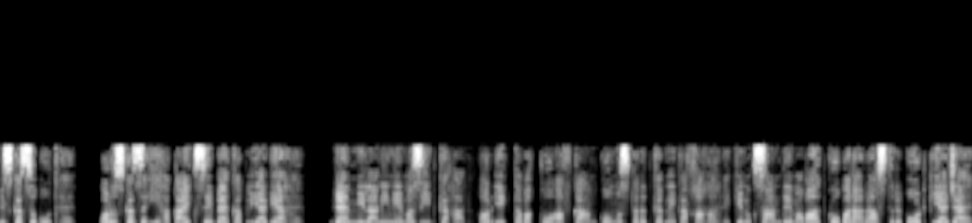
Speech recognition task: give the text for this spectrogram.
इसका सबूत है, और उसका सही हकाइक से बैकअप लिया गया है, डैम मिलानी ने मजीद कहा, और एक तवक्को अफकाम को मुस्तरद करने का कहा है कि नुकसानदेह मवाद को बरा रास्त रिपोर्ट किया जाए।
